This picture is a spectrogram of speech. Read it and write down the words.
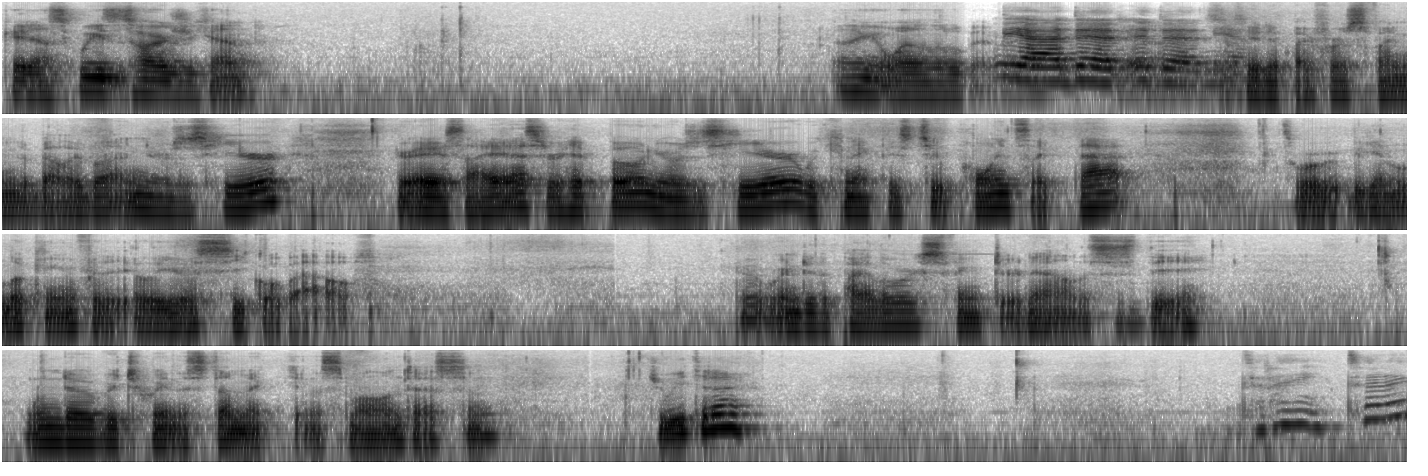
Okay, now squeeze as hard as you can. I think it went a little bit. right? Yeah, it did. It did. So Yeah. you did it by first finding the belly button. Yours is here. Your ASIS, your hip bone, yours is here. We connect these two points like that. That's where we begin looking for the ileocecal valve. Good. We're gonna do the pyloric sphincter now. This is the window between the stomach and the small intestine. Did you eat today? Did I eat today?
